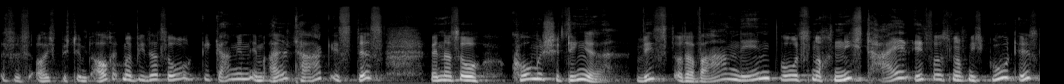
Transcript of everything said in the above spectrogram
es ist euch bestimmt auch immer wieder so gegangen im Alltag, ist das, wenn er so komische Dinge wisst oder wahrnehmt, wo es noch nicht heil ist, wo es noch nicht gut ist,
